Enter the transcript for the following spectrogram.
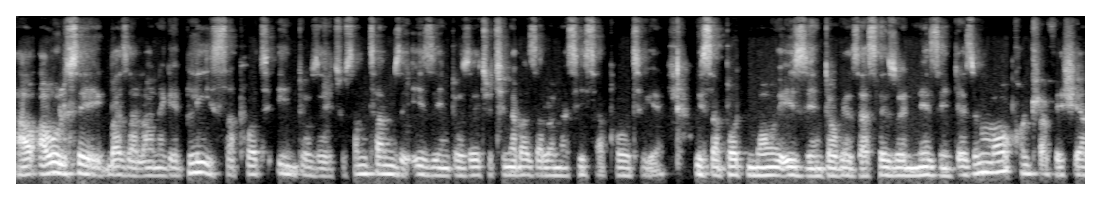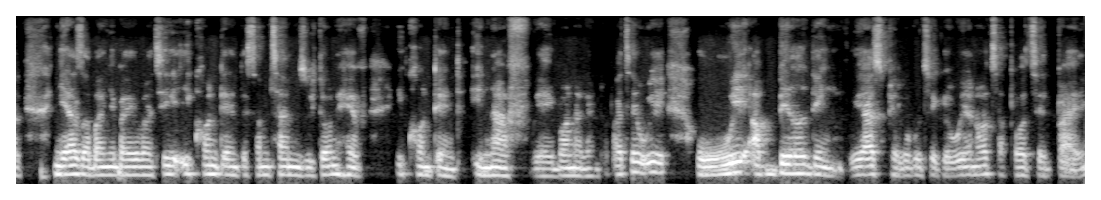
I, I will say bazalwane please support into zethu. Sometimes izinto zethu thina bazalwane si-support ke. We support more izinto ke zasezweni nezinto ezimore controversial. Ngiyazi abanye baye bathi i-content sometimes we don't have i-content enough. But we, we are building. Uyazi phela ukuthi-ke we are not supported by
